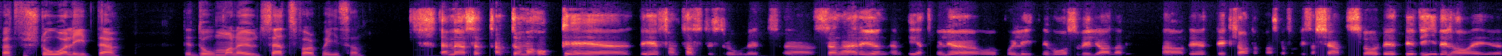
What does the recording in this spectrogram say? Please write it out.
för att förstå lite det domarna utsätts för på isen? Nej, men alltså, att, att döma hockey eh, det är fantastiskt roligt. Uh, sen är det ju en, en het miljö och på elitnivå så vill ju alla vinna. det, det, är klart att man ska få visa känslor. Det, det, vi vill ha är ju...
